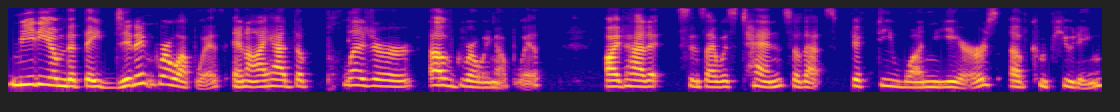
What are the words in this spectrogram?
medium that they didn't grow up with and I had the pleasure of growing up with. I've had it since I was 10, so that's 51 years of computing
